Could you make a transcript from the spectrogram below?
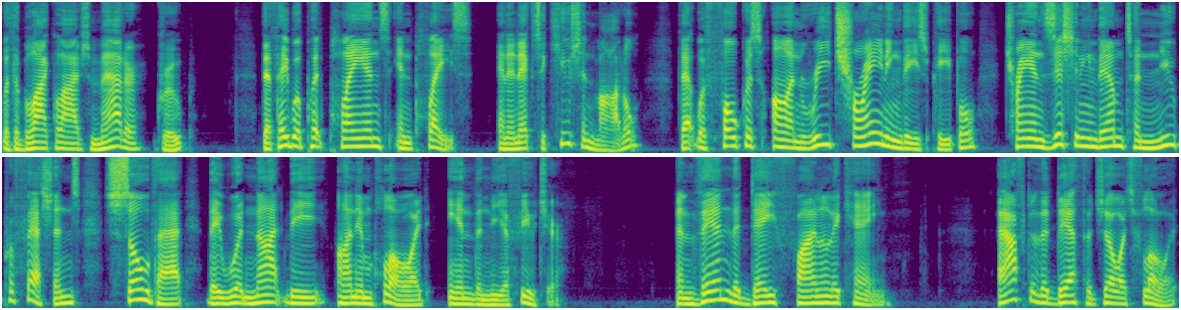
with the Black Lives Matter group, that they would put plans in place and an execution model that would focus on retraining these people, transitioning them to new professions so that they would not be unemployed in the near future. And then the day finally came. After the death of George Floyd,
